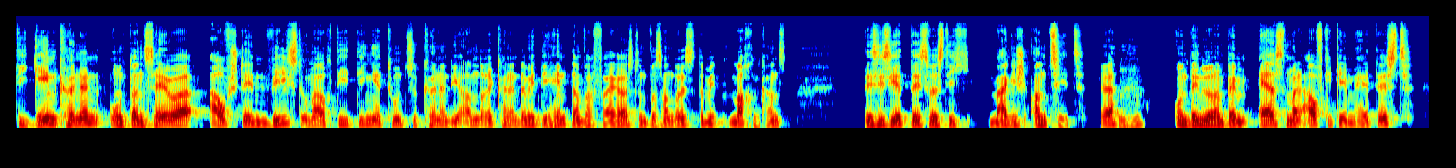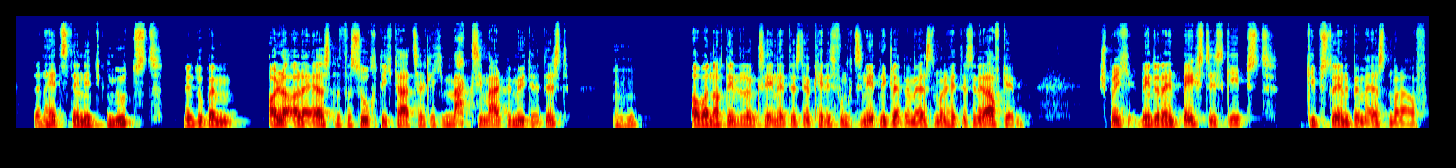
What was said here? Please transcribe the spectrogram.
die gehen können und dann selber aufstehen willst, um auch die Dinge tun zu können, die andere können, damit die Hände einfach frei hast und was anderes damit machen kannst. Das ist ja das, was dich magisch anzieht. Ja? Mhm. Und wenn du dann beim ersten Mal aufgegeben hättest, dann hättest du den nicht genutzt, wenn du beim aller, allerersten Versuch dich tatsächlich maximal bemüht hättest. Mhm. Aber nachdem du dann gesehen hättest, okay, das funktioniert nicht gleich beim ersten Mal, hättest du nicht aufgeben. Sprich, wenn du dein Bestes gibst, gibst du ja nicht beim ersten Mal auf.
